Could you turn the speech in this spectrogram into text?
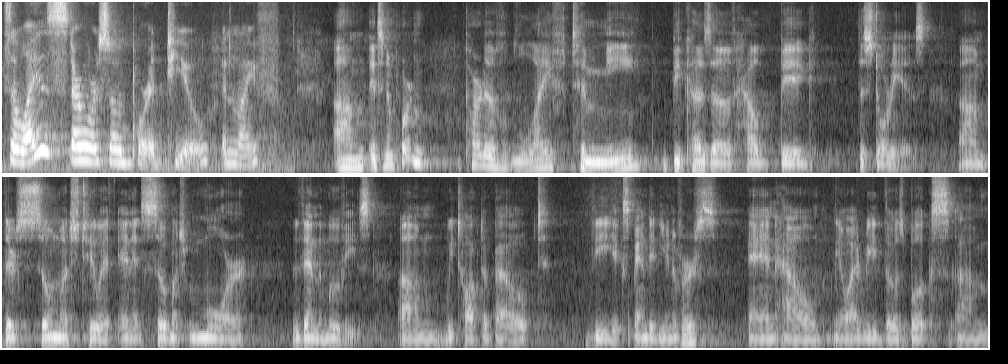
so why is Star Wars so important to you in life? Um, it's an important part of life to me because of how big the story is. Um, there's so much to it, and it's so much more than the movies. Um, we talked about the expanded universe and how you know I read those books um,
